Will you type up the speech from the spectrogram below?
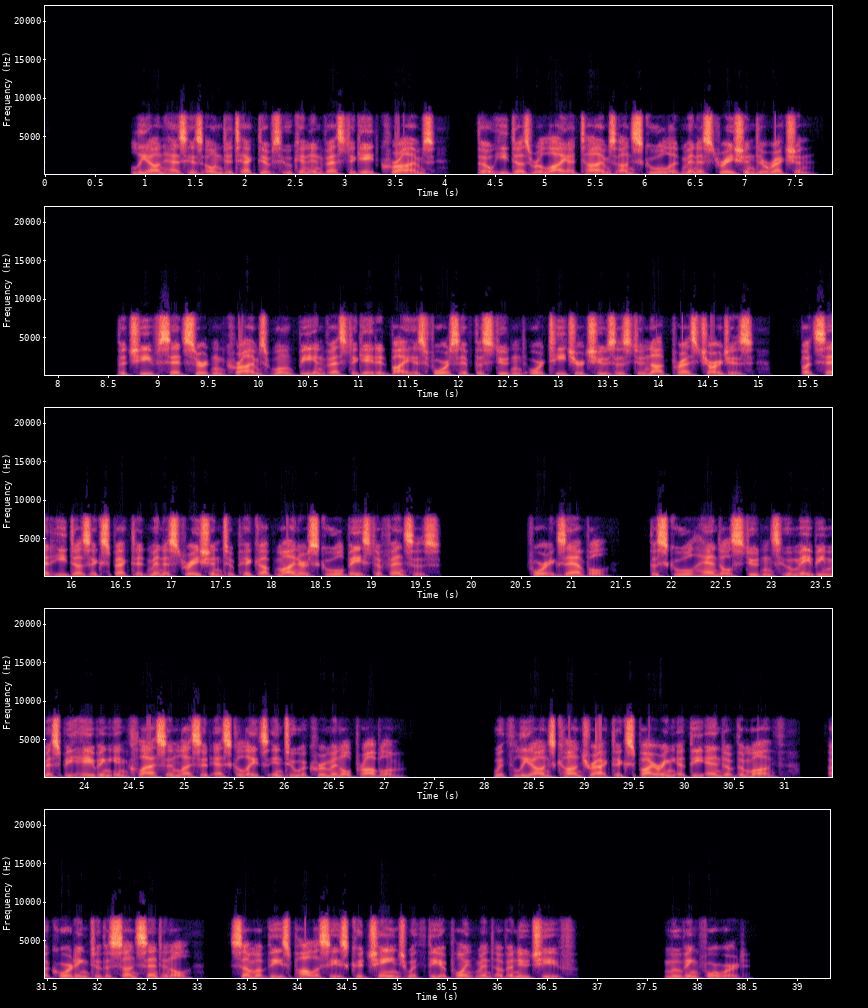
Leon has his own detectives who can investigate crimes, though he does rely at times on school administration direction. The chief said certain crimes won't be investigated by his force if the student or teacher chooses to not press charges, but said he does expect administration to pick up minor school-based offenses. For example, the school handles students who may be misbehaving in class unless it escalates into a criminal problem. With Leon's contract expiring at the end of the month, according to the Sun Sentinel, some of these policies could change with the appointment of a new chief. Moving forward.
